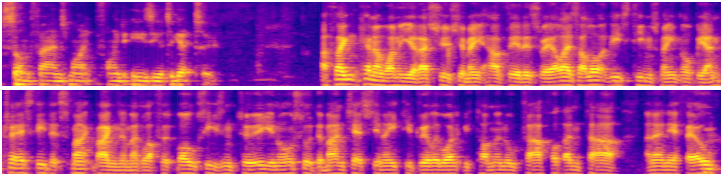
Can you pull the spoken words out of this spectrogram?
some fans might find it easier to get to. I think kind of one of your issues you might have there as well is a lot of these teams might not be interested. It's smack bang in the middle of football season too, you know. So the Manchester United really want to be turning Old Trafford into an NFL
